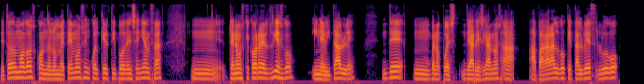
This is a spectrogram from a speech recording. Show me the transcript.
De todos modos, cuando nos metemos en cualquier tipo de enseñanza, mm, tenemos que correr el riesgo inevitable de, mm, bueno, pues de arriesgarnos a, a pagar algo que tal vez luego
